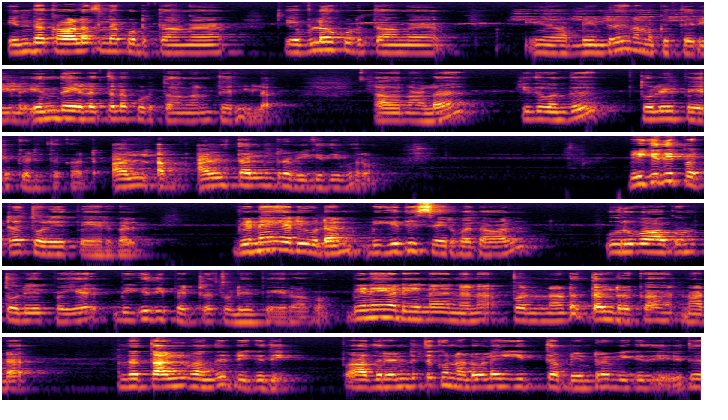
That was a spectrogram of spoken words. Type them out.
எந்த காலத்தில் கொடுத்தாங்க? எவ்வளோ கொடுத்தாங்க? அப்படின்றது நமக்கு தெரியல. எந்த இடத்துல கொடுத்தாங்கன்னு தெரியல. அதனால் இது வந்து தொழிற்பெயருக்கு எடுத்துக்காட்டு. அல் அப் அல் தல்ன்ற விகுதி வரும். விகுதி பெற்ற தொழிற்பெயர்கள். வினையடியுடன் விகுதி சேர்வதால் உருவாகும் தொழிற்பெயர் விகுதி பெற்ற தொழிற்பெயராகும். வினையடினா என்னென்னா இப்போ நடத்தல் இருக்கா? நட. அந்த தல் வந்து விகுதி. இப்போ அது ரெண்டுத்துக்கும் நடுவில் ஈத் அப்படின்ற விகுதி இது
